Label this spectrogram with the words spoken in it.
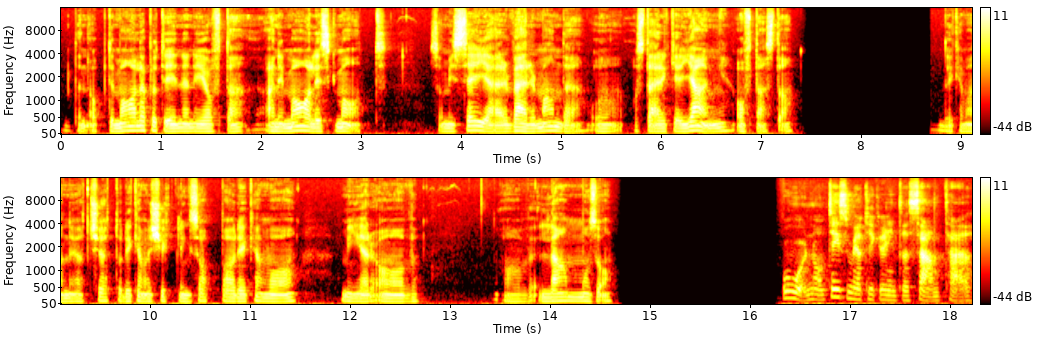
den optimala proteinen är ofta animalisk mat som i sig är värmande och, och stärker yang oftast. Då. Det kan vara nötkött och det kan vara kycklingsoppa och det kan vara mer av, av lamm och så. Oh, någonting som jag tycker är intressant här,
